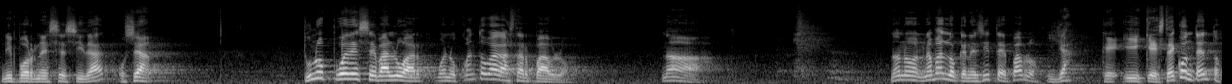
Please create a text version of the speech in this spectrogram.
ni por necesidad. O sea, tú no puedes evaluar, bueno, ¿cuánto va a gastar Pablo? No, no, no, nada más lo que necesite Pablo y ya, que, y que esté contento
